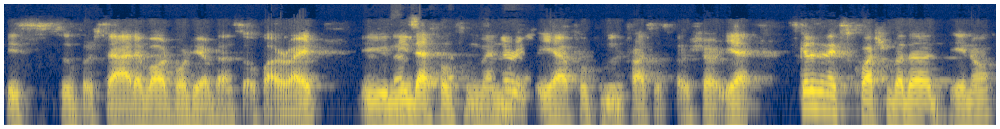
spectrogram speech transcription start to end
be super sad about what you have done so far, right? You That's need that fulfillment. Yeah, fulfillment process for sure. Yeah. Let's get to the next question, brother. You know,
